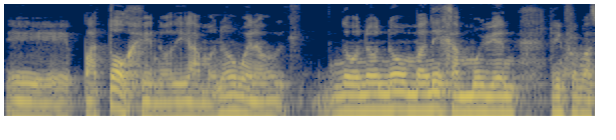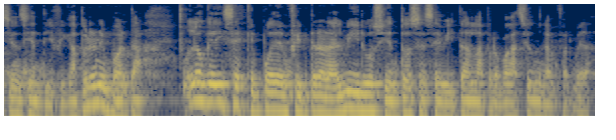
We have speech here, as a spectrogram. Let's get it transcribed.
eh, patógeno, digamos, ¿no? Bueno, no, no, no manejan muy bien la información científica, pero no importa. Lo que dice es que pueden filtrar al virus y entonces evitar la propagación de la enfermedad.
